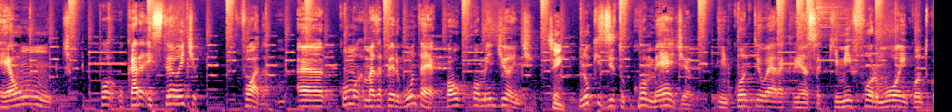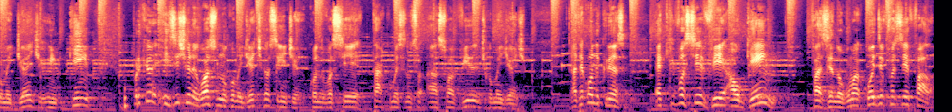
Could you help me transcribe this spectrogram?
é um. tipo, pô, o cara é extremamente foda. Ah, como, mas a pergunta é: qual comediante? Sim. No quesito comédia, enquanto eu era criança, que me formou enquanto comediante, em quem. Porque existe um negócio no comediante que é o seguinte: quando você tá começando a sua vida de comediante, até quando criança, é que você vê alguém fazendo alguma coisa e você fala:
